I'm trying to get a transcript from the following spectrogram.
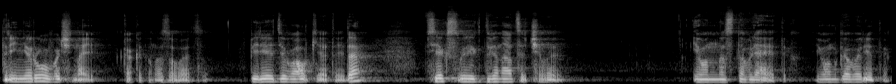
тренировочной, как это называется, в переодевалке этой, да, всех своих 12 человек. И он наставляет их, и он говорит их,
